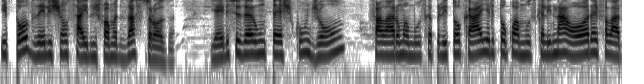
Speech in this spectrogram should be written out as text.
e todos eles tinham saído de forma desastrosa. E aí eles fizeram um teste com o John falaram uma música para ele tocar e ele tocou a música ali na hora e falar:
